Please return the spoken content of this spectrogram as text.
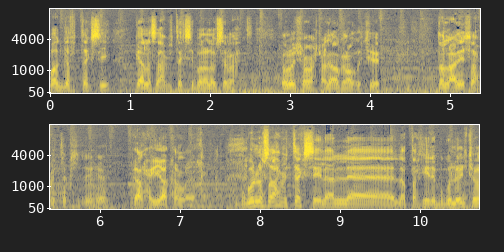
وقف التاكسي قال له التاكسي برا لو سمحت. قال له سمحت على أقرب اوتيل طلع عليه صاحب التاكسي زي قال حياك الله يا أخي. بقول له صاحب التاكسي لل- للطفيلة بقول له أنت من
